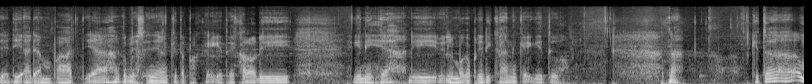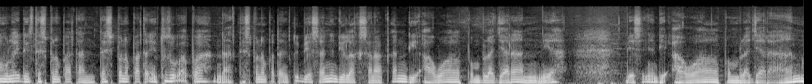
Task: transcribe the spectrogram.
jadi ada empat ya biasanya kita pakai gitu ya. kalau di gini ya di lembaga pendidikan kayak gitu nah kita mulai dari tes penempatan. Tes penempatan itu apa? Nah, tes penempatan itu biasanya dilaksanakan di awal pembelajaran ya. Biasanya di awal pembelajaran.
